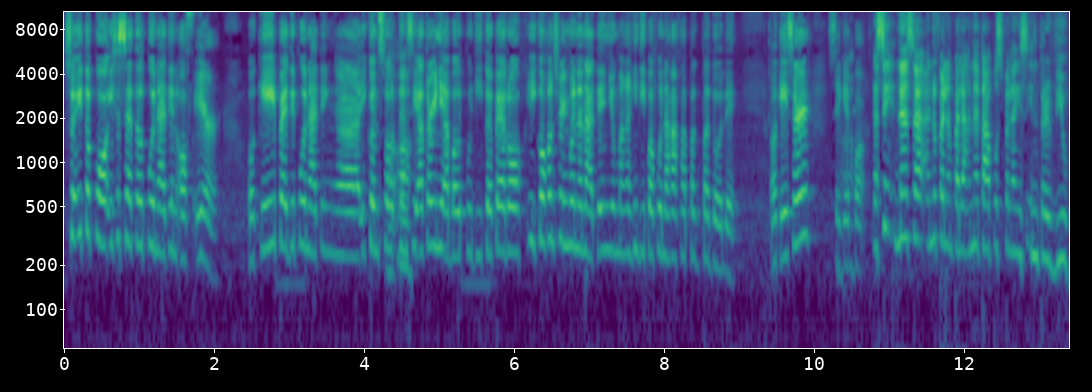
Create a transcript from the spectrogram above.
So, ito po, isa-settle po natin off-air. Okay? Pwede po nating ah, i-consult din si attorney about po dito. Pero, i-concern muna natin yung mga hindi pa po nakakapagpadole. Okay, sir? Sige po. Kasi nasa ano pa lang pala, ang natapos pa lang is interview.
